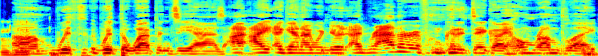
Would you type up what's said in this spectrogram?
mm-hmm. um, with with the weapons he has. I, I again, I wouldn't do it. I'd rather if I'm going to take a home run play.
